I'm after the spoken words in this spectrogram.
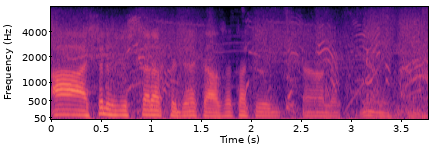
Ah, I should have just set up projectiles. I thought you would. Uh, no, mm, mm,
